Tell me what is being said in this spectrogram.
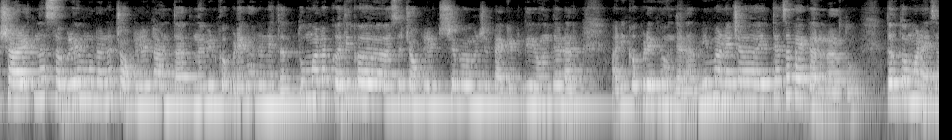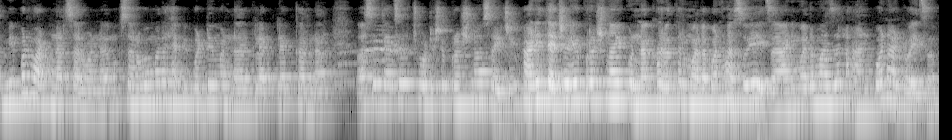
शाळेत ना सगळे मुलांना चॉकलेट आणतात नवीन कपडे घालून येतात. तू मला कधी क असं चॉकलेटचे म्हणजे पॅकेट घेऊन देणार आणि कपडे घेऊन देणार? मी म्हणायच्या त्याचा काय करणार तू? तर तो म्हणायचा मी पण वाटणार सर्वांना मग सर्व मला हॅपी बर्थडे म्हणणार क्लॅप क्लॅप करणार. असं त्याचं छोटेसे प्रश्न असायचे. आणि त्याचे हे प्रश्न ऐकून ना खरं तर मला पण हसू यायचं आणि मला माझं लहानपण आठवायचं.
